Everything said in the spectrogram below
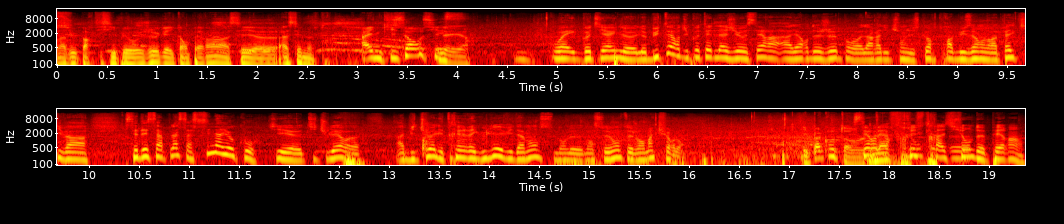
on a vu participer au jeu. Gaëtan Perrin, assez, euh, assez neutre. Aïn qui sort aussi d'ailleurs. Ouais, Gauthier Hain, le, le buteur du côté de la GOCR à, à l'heure de jeu pour la réduction du score 3 buts à 1, on le rappelle, qui va céder sa place à Sinayoko, qui est euh, titulaire euh, habituel et très régulier évidemment dans, le, dans ce honte Jean-Marc Furlan. Il est pas content. hein. C'est La reparti donc, frustration euh, de Perrin.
